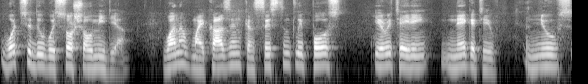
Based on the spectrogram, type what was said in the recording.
what to do with social media? One of my cousin consistently posts irritating negative news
